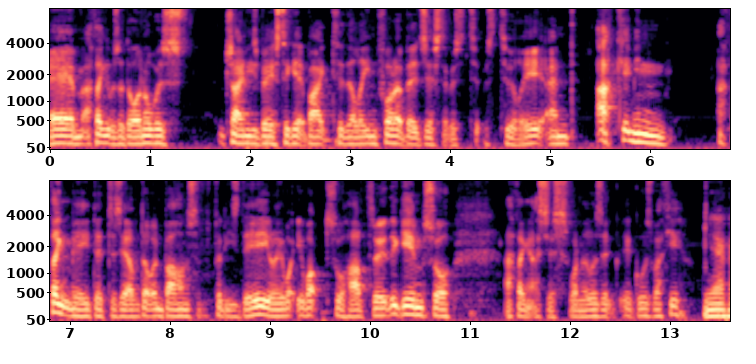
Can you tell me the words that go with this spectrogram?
um, I think it was O'Donnell was trying his best to get back to the line for it, but it just it was it was too late. And I, I mean, I think May did deserve it on balance for his day. You know, he, he worked so hard throughout the game, so I think that's just one of those. It, it goes with you. Yeah,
